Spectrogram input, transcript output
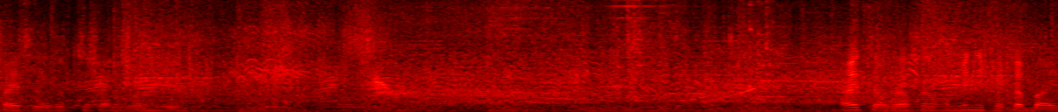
Scheiße, der wird sich alles umdrehen. Alter, da ist noch ein Mini-Pack dabei.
